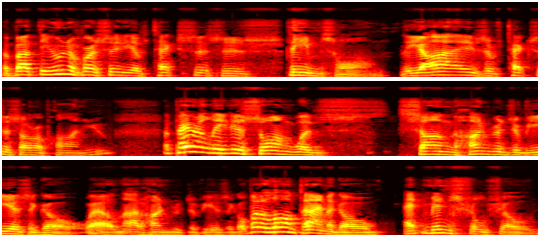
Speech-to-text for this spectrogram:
About the University of Texas's theme song, The Eyes of Texas Are Upon You. Apparently, this song was sung hundreds of years ago. Well, not hundreds of years ago, but a long time ago at minstrel shows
